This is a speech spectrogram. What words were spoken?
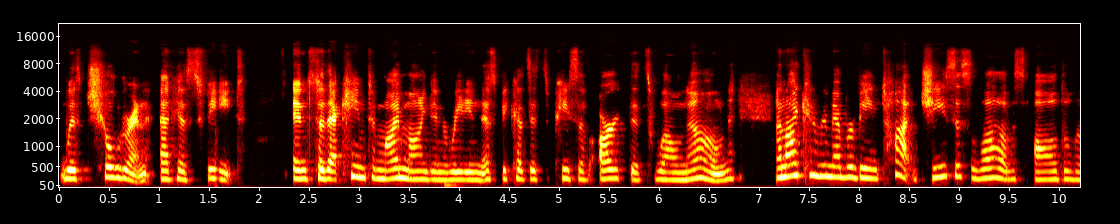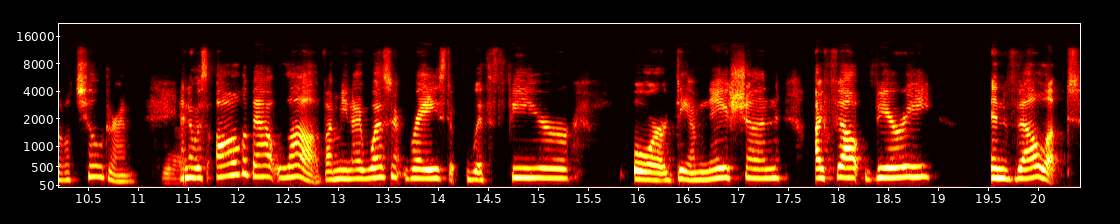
with children at his feet and so that came to my mind in reading this because it's a piece of art that's well known. And i can remember being taught jesus loves all the little children. Yeah. and it was all about love. I mean i wasn't raised with fear or damnation. I felt very enveloped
